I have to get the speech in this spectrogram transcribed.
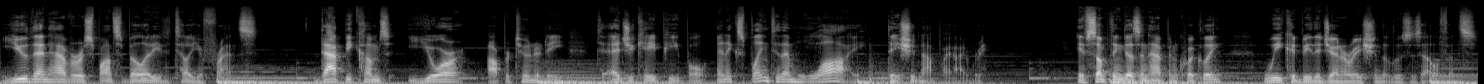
you then have a responsibility to tell your friends. That becomes your opportunity to educate people and explain to them why they should not buy ivory. If something doesn't happen quickly, we could be the generation that loses elephants.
